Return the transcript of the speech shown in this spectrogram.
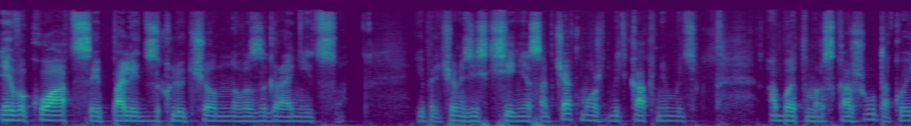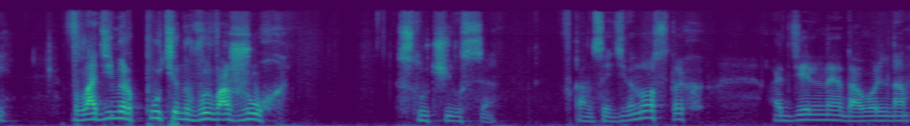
эвакуации политзаключенного за границу. И причем здесь Ксения Собчак, может быть, как-нибудь об этом расскажу. Такой Владимир Путин вывожух случился в конце 90-х. Отдельная довольно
